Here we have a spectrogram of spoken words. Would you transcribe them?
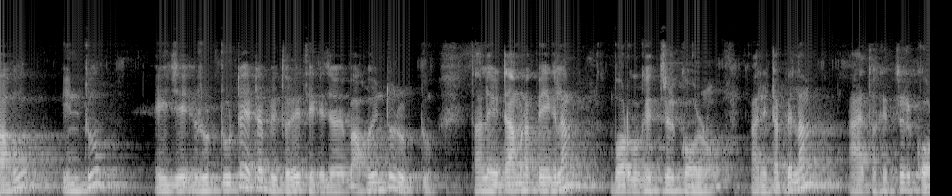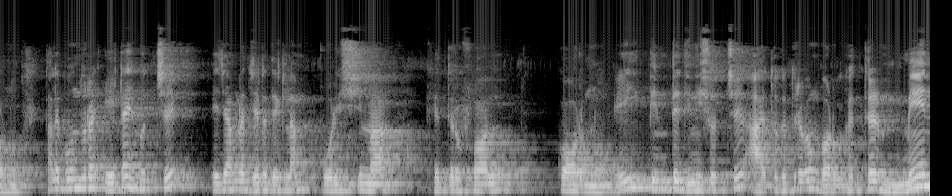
বাহু ইন্টু এই যে রুট টুটা এটা ভিতরেই থেকে যাবে। বাহু ইন্টু রুট টু তাহলে এটা আমরা পেয়ে গেলাম বর্গক্ষেত্রের কর্ণ। আর এটা পেলাম আয়তক্ষেত্রের কর্ণ। তাহলে বন্ধুরা, এটাই হচ্ছে এই যে আমরা যেটা দেখলাম, পরিসীমা ক্ষেত্রফল, কর্ণ, এই তিনটে জিনিস হচ্ছে আয়তক্ষেত্র এবং বর্গক্ষেত্রের মেন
